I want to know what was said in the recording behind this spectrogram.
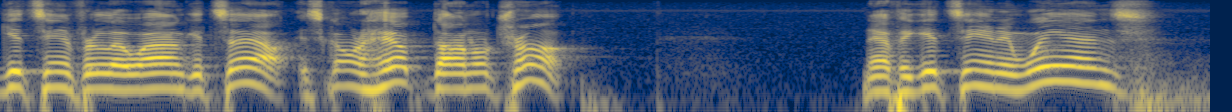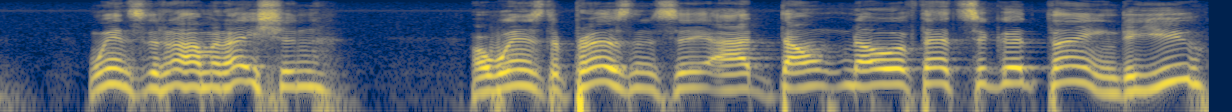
gets in for a little while and gets out. It's going to help Donald Trump. Now, if he gets in and wins, wins the nomination, or wins the presidency, I don't know if that's a good thing. Do you?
